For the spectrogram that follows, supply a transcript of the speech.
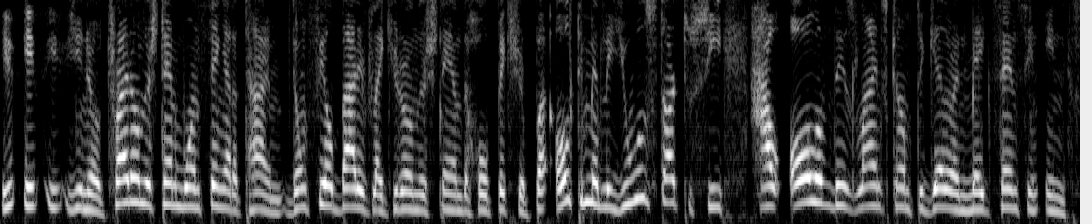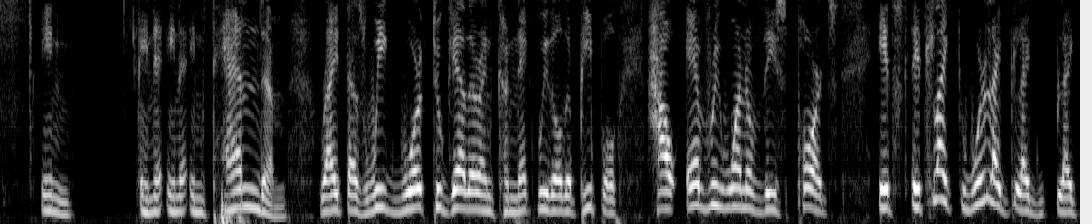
If, if, if you know try to understand one thing at a time. Don't feel bad if like you don't understand the whole picture. But ultimately you will start to see how all of these lines come together and make sense in in in in in in tandem, right? As we work together and connect with other people, how every one of these parts, it's it's like we're like like like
